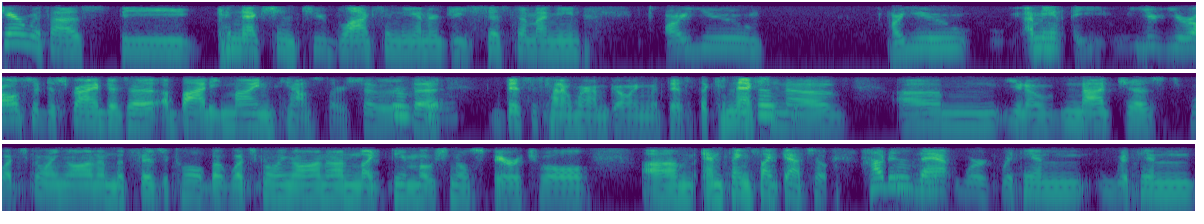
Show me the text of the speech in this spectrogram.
Share with us the connection to blocks in the energy system. I mean, are you are you I mean, you're, you're also described as a, a body mind counselor. So mm-hmm. the this is kind of where I'm going with this. The connection mm-hmm. of not just what's going on in the physical, but what's going on on like the emotional, spiritual, um, and things like that. So, how does mm-hmm. that work within within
